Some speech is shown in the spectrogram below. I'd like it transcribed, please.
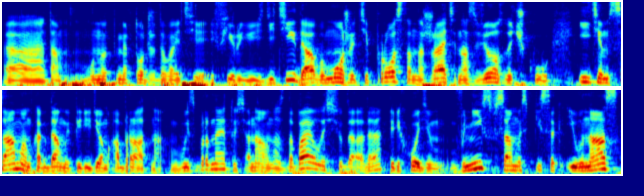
э, там, ну, например, тот же, давайте, эфир USDT, да, вы можете просто нажать на звездочку. И тем самым, когда мы перейдем обратно в избранное, то есть она у нас добавилась сюда, да, переходим вниз в самый список, и у нас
